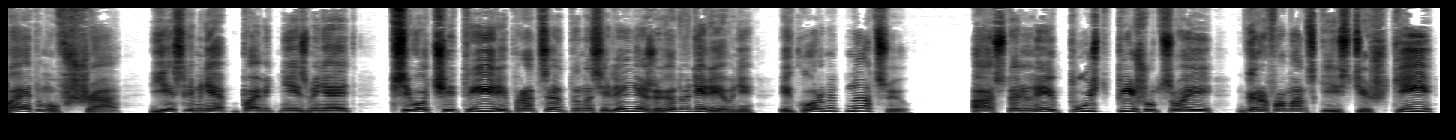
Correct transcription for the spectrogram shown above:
Поэтому в США, если мне память не изменяет, всего 4% населения живет в деревне и кормят нацию. А остальные пусть пишут свои графоманские стишки,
